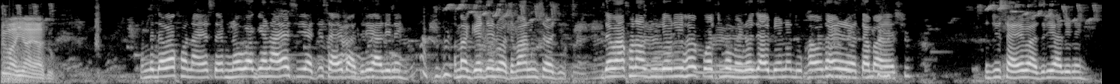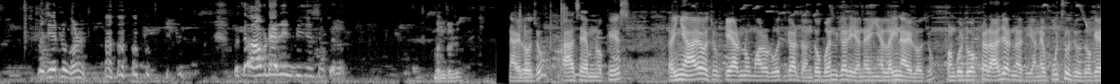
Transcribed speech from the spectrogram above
કંઈ અહીંયા આવ્યા છો? અમે દવાખાને આવ્યા સાહેબ. નવ વાગ્યાના આવ્યા છીએ હજી સાહેબ હાજરી આલી નહીં. અમારે ઘેર જઈને રોધવાનું છે હજી. દવાખાના ડિલિવરી હોય પાંચમો મહિનો જાય બેને દુખાવો થાય રહેતા આવ્યા છે. હજી સાહેબ હાજરી આલી નહીં. એટલું ઘણું. આપણે નહીં બીજું શું કરો? બંધ કરજો. આવેલો છું. આ છે એમનો કેસ. અહીંયા આવ્યો છું ક્યારનો મારો રોજગાર ધંધો બંધ કરી અને અહીંયા લઈને આવેલો છું. પણ કોઈ ડૉક્ટર હાજર નથી અને પૂછું છું તો કે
